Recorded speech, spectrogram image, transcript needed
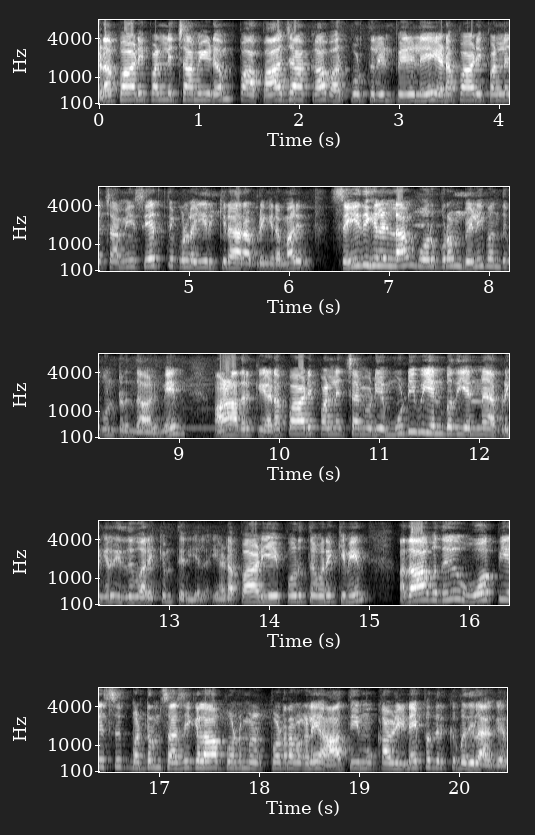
எடப்பாடி பழனிசாமியிடம் பா பாஜக வற்புறுத்தலின் பேரிலே எடப்பாடி பழனிசாமி சேர்த்து கொள்ள இருக்கிறார் அப்படிங்கிற மாதிரி செய்திகள் எல்லாம் ஒருபுறம் வெளிவந்து கொண்டிருந்தாலுமே ஆனால் அதற்கு எடப்பாடி பழனிசாமியுடைய முடிவு என்பது என்ன அப்படிங்கிறது இதுவரைக்கும் தெரியல. எடப்பாடியை பொறுத்த வரைக்குமே அதாவது ஓபிஎஸ் மற்றும் சசிகலா போன்ற போன்றவர்களை அதிமுகவில் இணைப்பதற்கு பதிலாக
